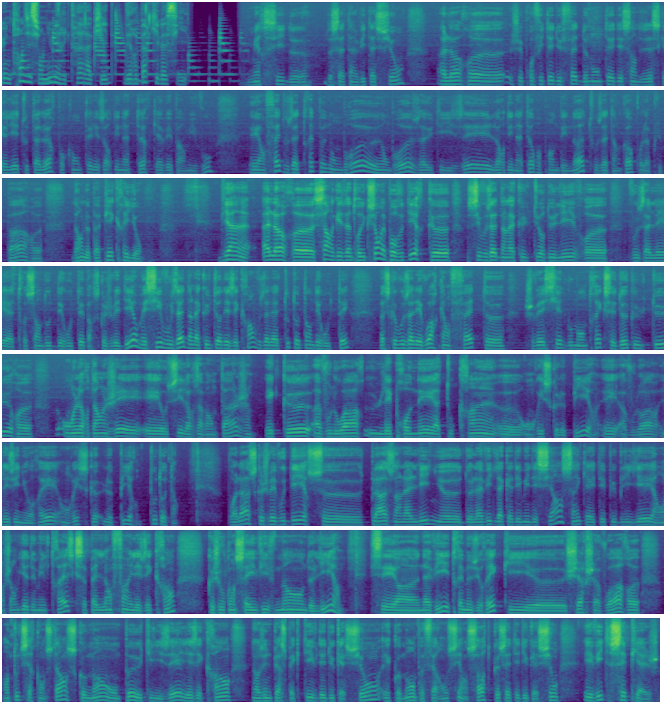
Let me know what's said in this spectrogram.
Une transition numérique très rapide, des repères qui vacillent. Merci de, cette invitation. Alors, euh, j'ai profité du fait de monter et descendre des escaliers tout à l'heure pour compter les ordinateurs qu'il y avait parmi vous. Et en fait, vous êtes très peu nombreux, nombreuses à utiliser l'ordinateur pour prendre des notes. Vous êtes encore pour la plupart euh, dans le papier crayon. Bien, alors euh, ça en guise d'introduction, mais pour vous dire que si vous êtes dans la culture du livre, euh, vous allez être sans doute dérouté par ce que je vais dire, mais si vous êtes dans la culture des écrans, vous allez être tout autant dérouté, parce que vous allez voir qu'en fait, euh, je vais essayer de vous montrer que ces deux cultures ont leurs dangers et aussi leurs avantages, et que à vouloir les prôner à tout craint, on risque le pire, et à vouloir les ignorer, on risque le pire tout autant. Voilà, ce que je vais vous dire se place dans la ligne de l'avis de l'Académie des sciences, hein, qui a été publié en janvier 2013, qui s'appelle L'enfant et les écrans, que je vous conseille vivement de lire. C'est un avis très mesuré qui euh, cherche à voir euh, en toutes circonstances comment on peut utiliser les écrans dans une perspective d'éducation et comment on peut faire aussi en sorte que cette éducation évite ces pièges.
